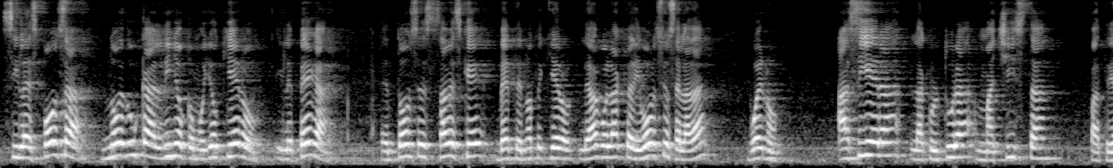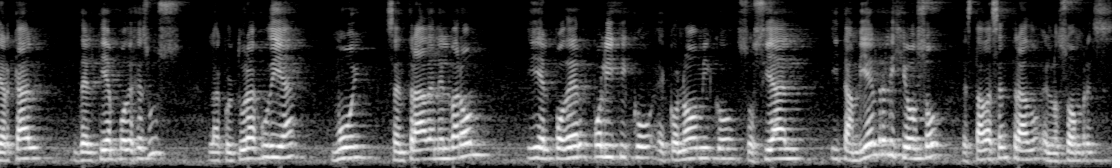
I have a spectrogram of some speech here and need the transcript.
si la esposa no educa al niño como yo quiero y le pega, entonces, ¿sabes qué? Vete, no te quiero. Le hago el acta de divorcio, se la da. Bueno, así era la cultura machista, patriarcal del tiempo de Jesús. La cultura judía muy centrada en el varón y el poder político, económico, social y también religioso estaba centrado en los hombres.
